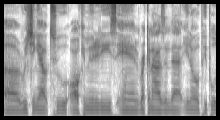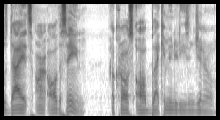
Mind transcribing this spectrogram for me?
uh, reaching out to all communities and recognizing that, you know, people's diets aren't all the same across all black communities in general.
